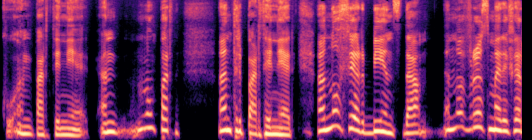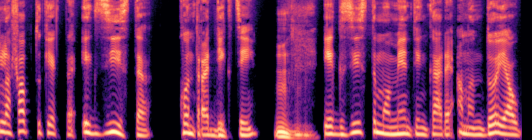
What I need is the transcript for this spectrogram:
cu, în parteneri, în, nu par, între parteneri, nu ferbinți, dar nu vreau să mă refer la faptul că iată, există contradicții, Mhm. există momente în care amândoi au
